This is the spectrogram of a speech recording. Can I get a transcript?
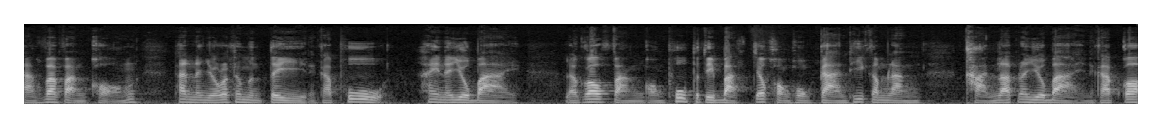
ทางฝั่งของท่านนายกรัฐมนตรีนะครับผู้ให้นโยบาย แล้วก็ฝั่งของผู้ปฏิบัติเจ้าของโครงการที่กำลังขานรับนโยบายนะครับก็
